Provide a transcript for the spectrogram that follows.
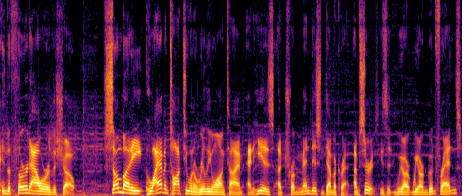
in the third hour of the show. Somebody who I haven't talked to in a really long time, and he is a tremendous Democrat. I'm serious. He's a, we are we are good friends,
